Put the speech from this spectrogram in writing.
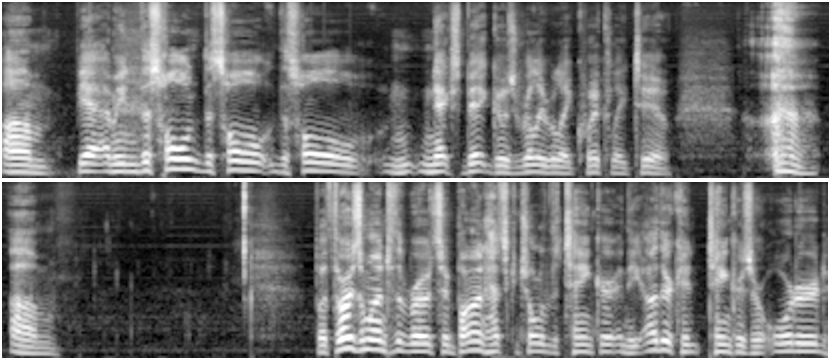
um, yeah. I mean, this whole this whole this whole next bit goes really really quickly too. um, but throws him onto the road. So Bond has control of the tanker, and the other tankers are ordered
